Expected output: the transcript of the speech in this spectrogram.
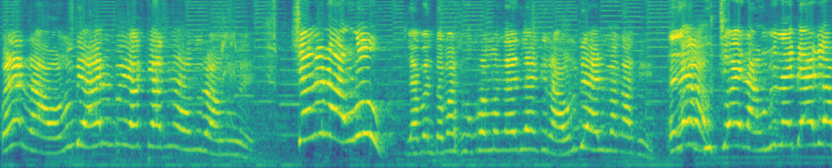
પણ રાવણું બે હારે ભાઈ આ ક્યાં ના એનું રાવણું હે ચાલો રાવણું. એટલે પણ તમારા છોકરા મને એટલે કે રાવણું બે હારે માં કાકી એટલે ગુચ્ચોય રાવણું નહીં બેડ્યો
